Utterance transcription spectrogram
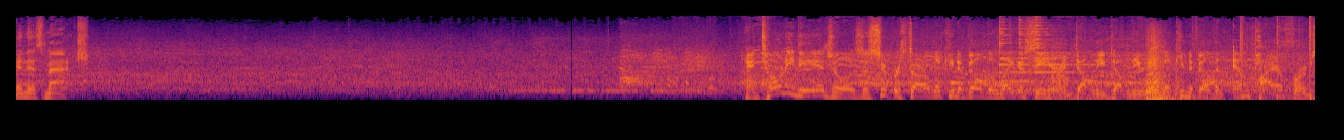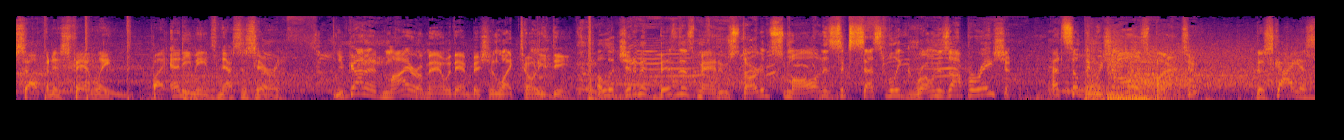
in this match. And Tony D'Angelo is a superstar looking to build a legacy here in WWE, looking to build an empire for himself and his family by any means necessary. You've got to admire a man with ambition like Tony D. A legitimate businessman who started small and has successfully grown his operation. That's something we should all aspire to. The sky is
